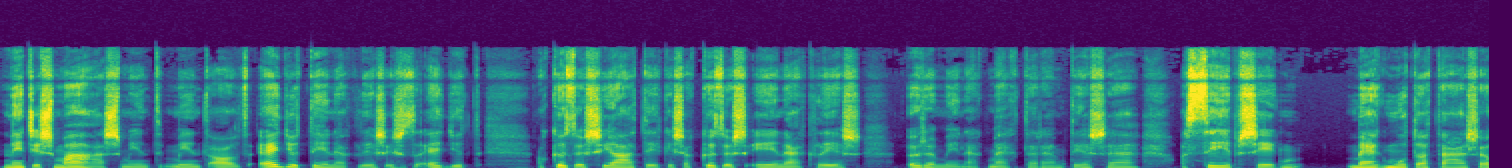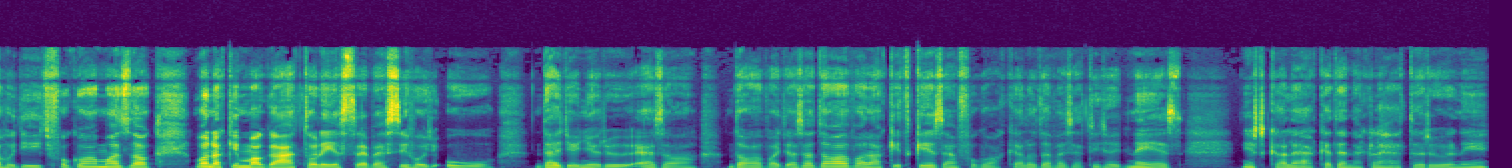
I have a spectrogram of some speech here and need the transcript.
nincs is más, mint, mint az együtt éneklés és az együtt a közös játék és a közös éneklés örömének megteremtése, a szépség megmutatása, hogy így fogalmazzak. Van, aki magától észreveszi, hogy ó, de gyönyörű ez a dal, vagy az a dal, van, akit kézen fogva kell oda vezetni, hogy nézd, nyisd ki a lelkedenek, lehet örülni,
